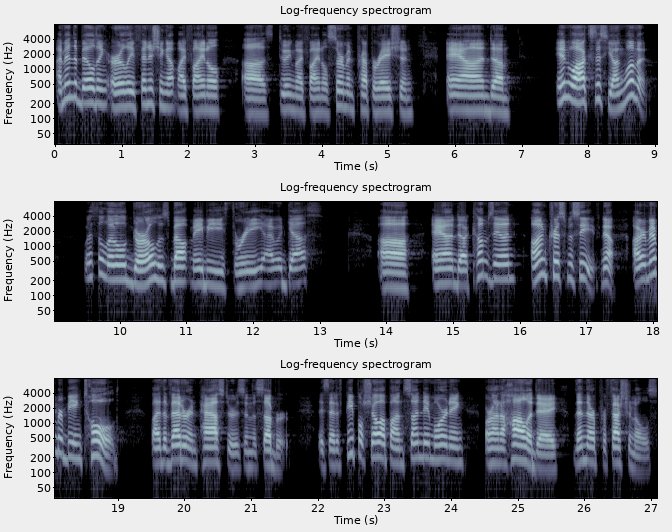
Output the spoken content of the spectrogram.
I'm in the building early, finishing up my final uh, doing my final sermon preparation, and um, in walks this young woman with a little girl who's about maybe three, I would guess, uh, and uh, comes in on Christmas Eve. Now, I remember being told by the veteran pastors in the suburb, they said if people show up on Sunday morning or on a holiday, then they're professionals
